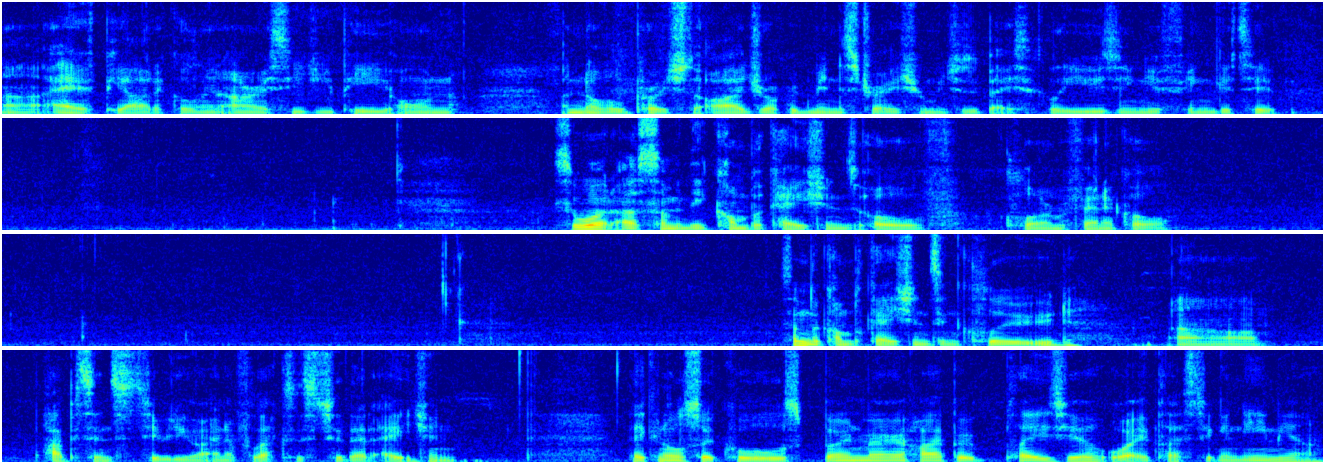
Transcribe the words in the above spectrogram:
uh, AFP article in RACGP on a novel approach to eye drop administration, which is basically using your fingertip. So, what are some of the complications of chloramphenicol? Some of the complications include uh, hypersensitivity or anaphylaxis to that agent. They can also cause bone marrow hypoplasia or aplastic anemia.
